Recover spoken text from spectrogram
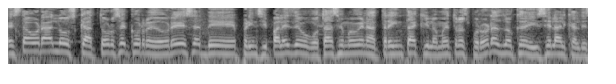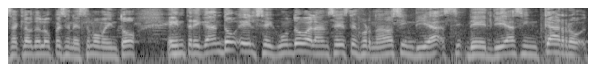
esta hora los 14 corredores de principales de Bogotá se mueven a 30 kilómetros por hora, es lo que dice la alcaldesa Claudia López en este momento, entregando el segundo balance de esta jornada sin día, del día sin carro.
